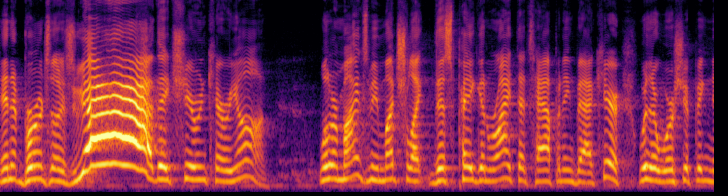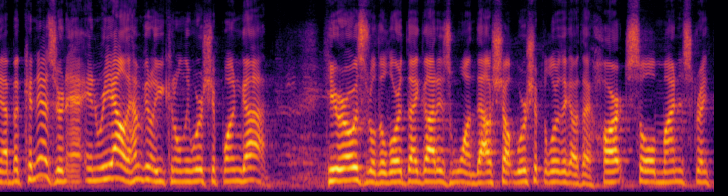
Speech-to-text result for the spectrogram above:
and it burns and they're, yeah! They cheer and carry on. Well, it reminds me much like this pagan rite that's happening back here where they're worshiping Nebuchadnezzar. And uh, in reality, how many of you know you can only worship one God? Hear, O Israel, the Lord thy God is one. Thou shalt worship the Lord thy God with thy heart, soul, mind, and strength.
